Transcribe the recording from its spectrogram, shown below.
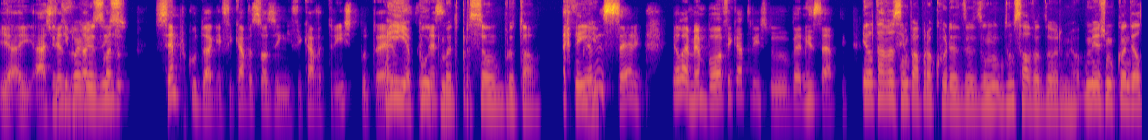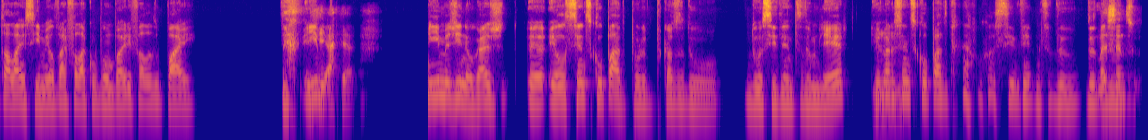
E aí, às vezes, o bué Doug- vezes quando- isso. sempre que o Dougie ficava sozinho e ficava triste, puto, é, Aí, a puto, uma depressão brutal. A sério. Ele é mesmo bom a ficar triste, o Benny Safdie. ele estava sempre à procura de, de um, de um salvador, meu. Mesmo quando ele está lá em cima, ele vai falar com o bombeiro e fala do pai. E, Yeah, yeah. E imagina, o gajo, eh, ele sente-se culpado por, por causa do, do acidente da mulher e agora Uhum. sente-se culpado pelo acidente do, do Mas, do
